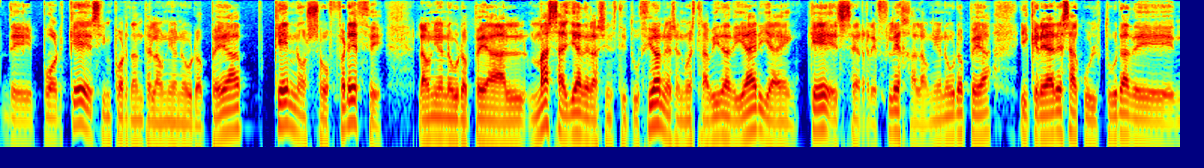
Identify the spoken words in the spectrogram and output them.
de por qué es importante la Unión Europea, qué nos ofrece la Unión Europea más allá de las instituciones en nuestra vida diaria, en qué se refleja la Unión Europea y crear esa cultura de,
